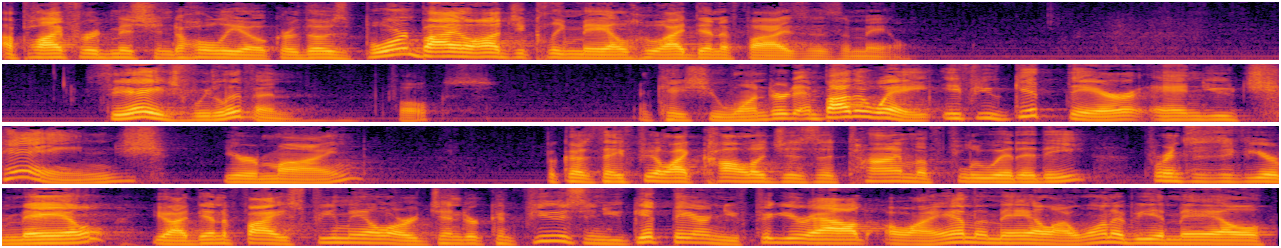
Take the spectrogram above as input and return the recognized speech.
apply for admission to Holyoke are those born biologically male who identifies as a male. It's the age we live in, folks, in case you wondered. And by the way, if you get there and you change your mind because they feel like college is a time of fluidity, For instance, if you're male, you identify as female or gender confused, and you get there and you figure out, oh, I am a male, I want to be a male,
